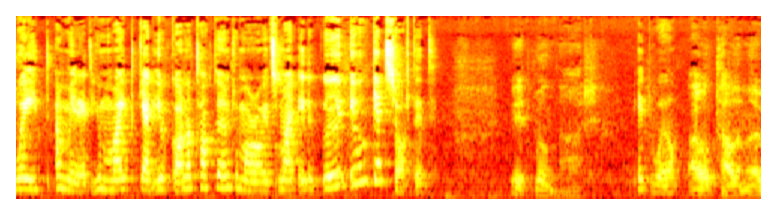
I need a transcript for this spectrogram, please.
Wait a minute. You might get. You're gonna talk to him tomorrow. It's my. It will- it will get sorted. It will not. It will. I will tell them. They'll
